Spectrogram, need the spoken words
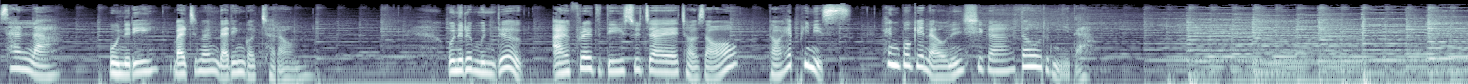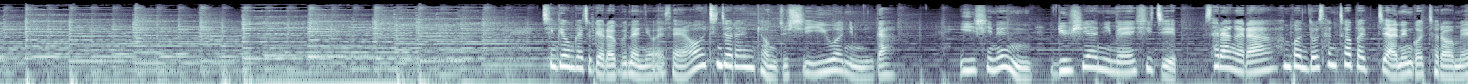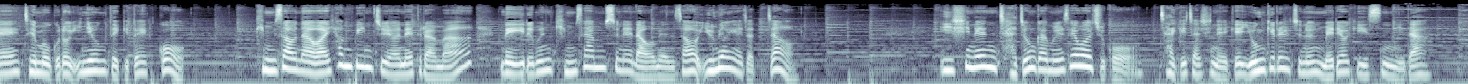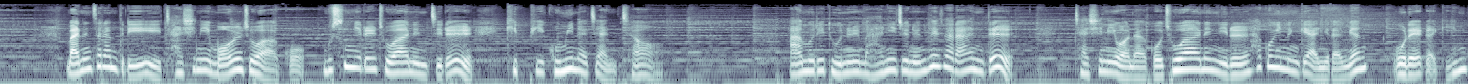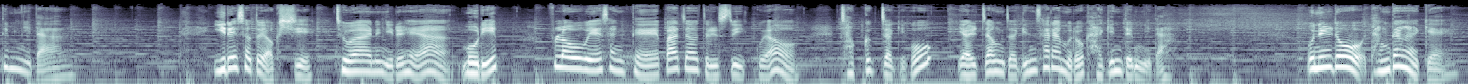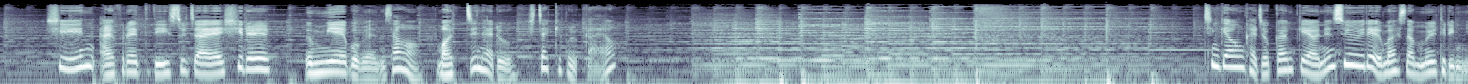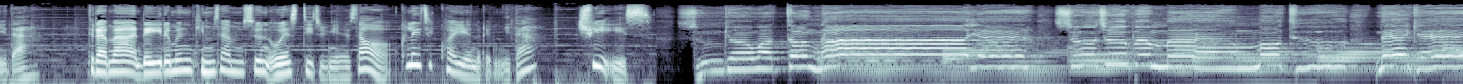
살라 오늘이 마지막 날인 것처럼 오늘은 문득 알프레드 디 수자의 저서 더 해피니스 행복에 나오는 시가 떠오릅니다. 친경가족 여러분 안녕하세요. 친절한 경주시 이의원입니다. 이 시는 류시아님의 시집 사랑하라 한 번도 상처받지 않은 것처럼의 제목으로 인용되기도 했고 김선아와 현빈 주연의 드라마 내 이름은 김삼순에 나오면서 유명해졌죠. 이 시는 자존감을 세워주고 자기 자신에게 용기를 주는 매력이 있습니다. 많은 사람들이 자신이 뭘 좋아하고 무슨 일을 좋아하는지를 깊이 고민하지 않죠. 아무리 돈을 많이 주는 회사라 한들 자신이 원하고 좋아하는 일을 하고 있는 게 아니라면 오래 가기 힘듭니다. 일에서도 역시 좋아하는 일을 해야 몰입, flow의 상태에 빠져들 수 있고요. 적극적이고 열정적인 사람으로 각인됩니다. 오늘도 당당하게 시인 알프레드 디 수자의 시를 음미해 보면서 멋진 하루 시작해 볼까요? 친경 가족과 함께 여는 수요일의 음악 선물 드립니다. 드라마 내 이름은 김삼순 OST 중에서 클래식화의 노래입니다. She is. 숨겨왔던 나의 수줍은 마음 모두 내게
